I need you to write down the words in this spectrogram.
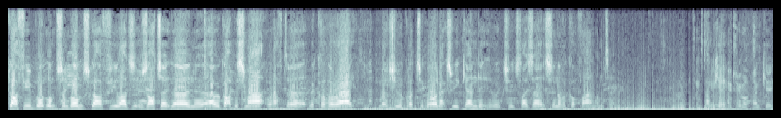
got a few lumps and bumps, got a few lads, it was hot out there, and uh, we've got to be smart, we'll have to recover right, make sure we're good to go next weekend, which, which like I say, it's another cup final. Thanks very much. Thank you.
